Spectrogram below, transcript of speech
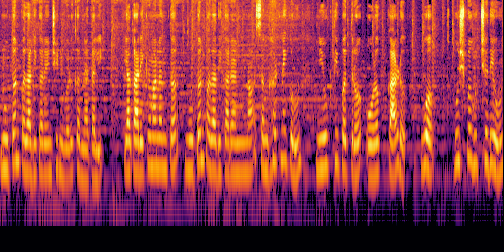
नूतन पदाधिकाऱ्यांची निवड करण्यात आली. या कार्यक्रमानंतर नूतन पदाधिकाऱ्यांना संघटनेकडून नियुक्तीपत्र ओळख कार्ड व पुष्पगुच्छ देऊन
